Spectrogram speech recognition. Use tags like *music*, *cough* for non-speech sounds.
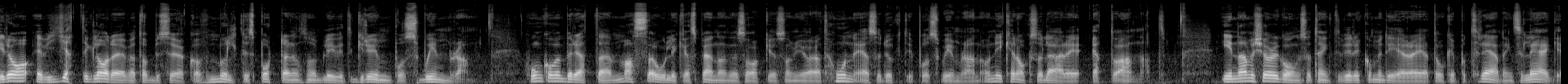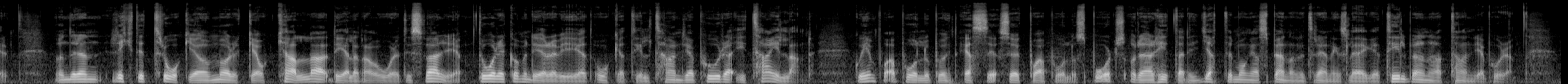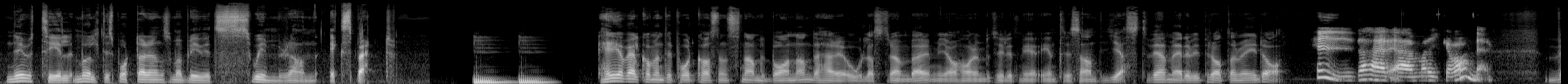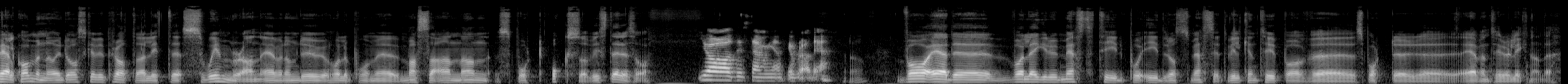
Idag är vi jätteglada över att ha besök av multisportaren som har blivit grym på swimrun. Hon kommer berätta massa olika spännande saker som gör att hon är så duktig på swimrun och ni kan också lära er ett och annat. Innan vi kör igång så tänkte vi rekommendera er att åka på träningsläger. Under den riktigt tråkiga och mörka och kalla delen av året i Sverige, då rekommenderar vi er att åka till Tanjapura i Thailand. Gå in på apollo.se, sök på Apollo Sports och där hittar ni jättemånga spännande träningsläger till bland annat Tanjapura. Nu till multisportaren som har blivit swimrun-expert. Hej och välkommen till podcasten Snabbbanan. Det här är Ola Strömberg, men jag har en betydligt mer intressant gäst. Vem är det vi pratar med idag? Hej, det här är Marika Wagner. Välkommen och idag ska vi prata lite swimrun, även om du håller på med massa annan sport också. Visst är det så? Ja, det stämmer ganska bra det. Ja. Vad, är det, vad lägger du mest tid på idrottsmässigt? Vilken typ av eh, sporter, eh, äventyr och liknande?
